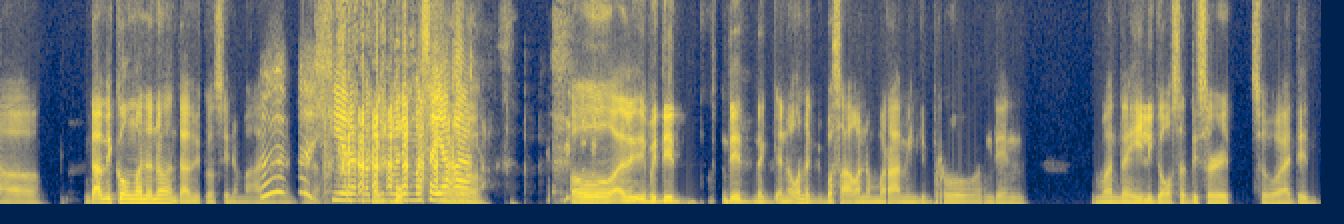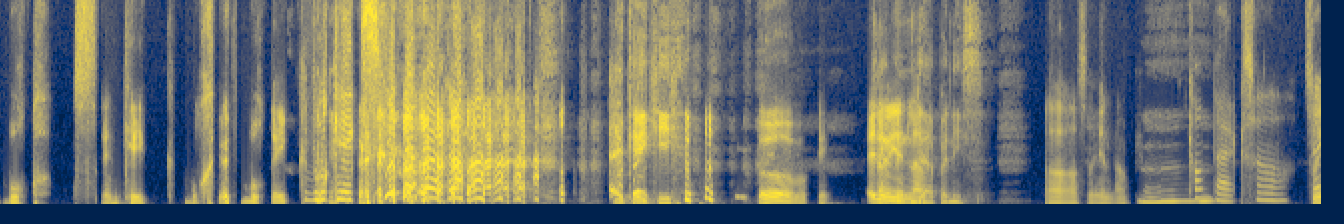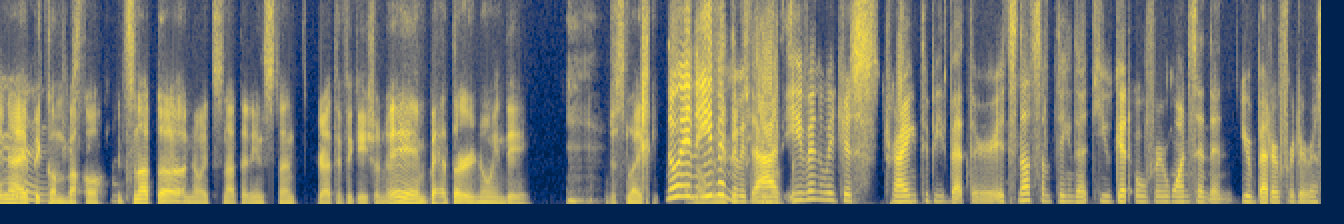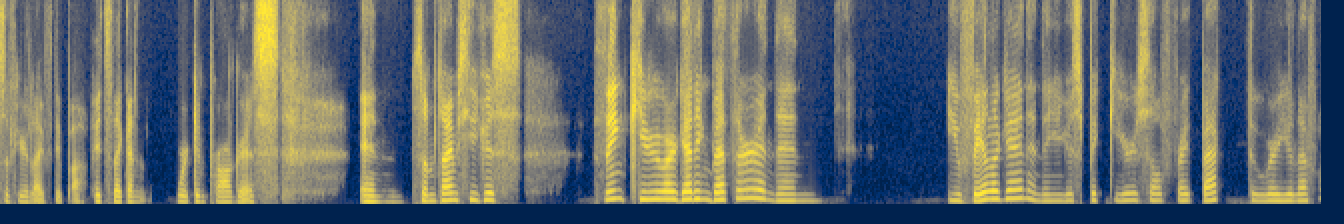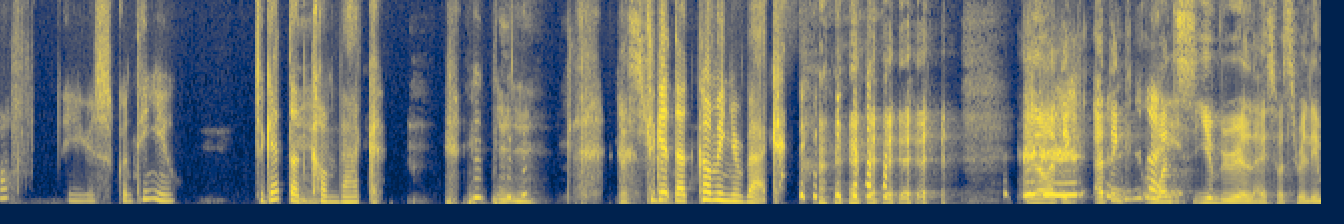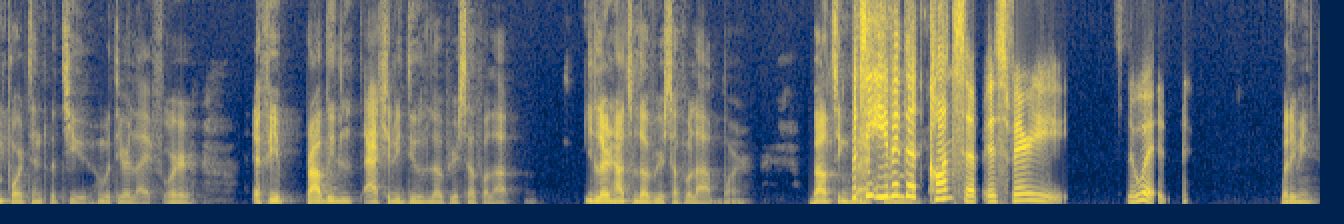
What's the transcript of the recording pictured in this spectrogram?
Oo. Ang dami kong ano no, ang dami kong sinamahan. ano. Hirap maging masaya ka. Oo. Oh, we did did nag ano nagbasa ako ng maraming libro and then man, nahilig ako sa dessert. So I did books and cake. Book book cake. Book cakes. Okay, Key. Oh, okay. Anyway, Sabi yun lang. Japanese. Ah, so yun lang. Comeback, so. So yun na epic comeback ko. It's not uh no, it's not an instant gratification. Hey, I'm better. No, hindi. Just like No, and know, even with that, forever. even with just trying to be better, it's not something that you get over once and then you're better for the rest of your life, diba? It's like a work in progress. And sometimes you just think you are getting better and then you fail again and then you just pick yourself right back to where you left off. And you just continue to get that Mm. comeback, Mm-mm. That's to get that come in your back. you know, I think I think Like- once you've realized what's really important with you, with your life, or if you probably actually do love yourself a lot, you learn how to love yourself a lot more. Bouncing But back. see, even that concept is very fluid. What do you mean?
